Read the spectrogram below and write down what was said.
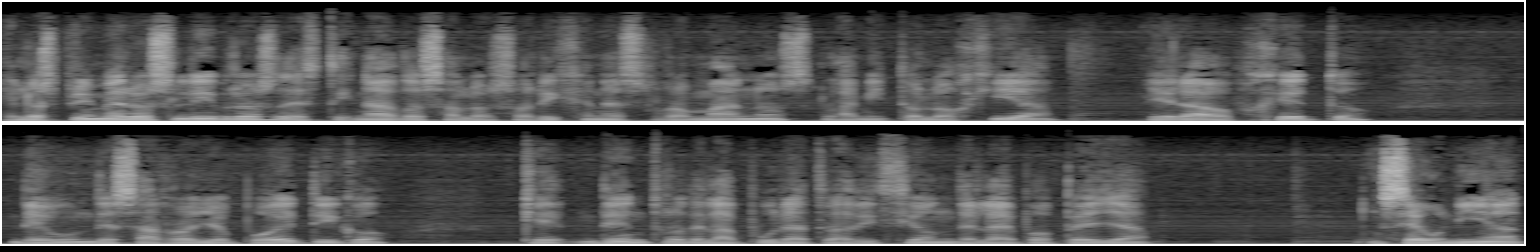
En los primeros libros destinados a los orígenes romanos, la mitología era objeto de un desarrollo poético que dentro de la pura tradición de la epopeya se unía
